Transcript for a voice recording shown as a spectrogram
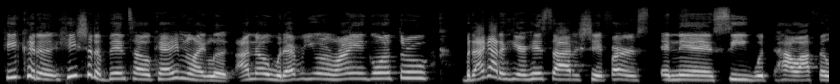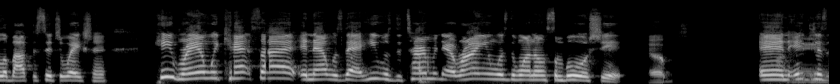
he could have he should have been told Kat, him like, look, I know whatever you and Ryan going through, but I gotta hear his side of shit first and then see what how I feel about the situation. He ran with Kat's side, and that was that. He was determined that Ryan was the one on some bullshit. Yep. And it just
